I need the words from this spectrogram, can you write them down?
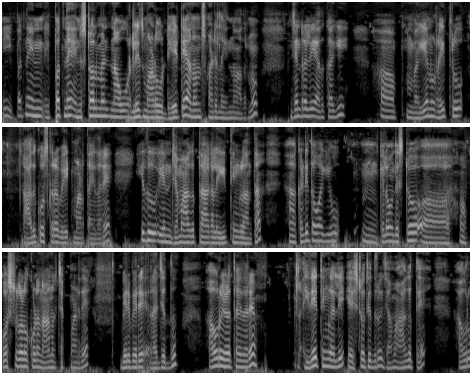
ಈ ಇಪ್ಪತ್ತನೇ ಇನ್ ಇಪ್ಪತ್ತನೇ ಇನ್ಸ್ಟಾಲ್ಮೆಂಟ್ ನಾವು ರಿಲೀಸ್ ಮಾಡೋ ಡೇಟೇ ಅನೌನ್ಸ್ ಮಾಡಿಲ್ಲ ಇನ್ನೂ ಆದ್ರೂ. ಜನರಲ್ಲಿ ಅದಕ್ಕಾಗಿ ಏನು ರೈತರು ಅದಕ್ಕೋಸ್ಕರ ವೆಯ್ಟ್ ಮಾಡ್ತಾ ಇದ್ದಾರೆ. ಇದು ಏನು ಜಮಾ ಆಗುತ್ತಾ ಆಗಲ್ಲ ಈ ತಿಂಗಳು ಅಂತ ಖಂಡಿತವಾಗಿಯೂ ಕೆಲವೊಂದಿಷ್ಟು ಪೋಸ್ಟ್ಗಳು ಕೂಡ ನಾನು ಚೆಕ್ ಮಾಡಿದೆ. ಬೇರೆ ಬೇರೆ ರಾಜ್ಯದ್ದು. ಅವರು ಹೇಳ್ತಾ ಇದ್ದಾರೆ, ಇದೇ ತಿಂಗಳಲ್ಲಿ ಎಷ್ಟೊತ್ತಿದ್ರೂ ಜಮಾ ಆಗುತ್ತೆ. ಅವರು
